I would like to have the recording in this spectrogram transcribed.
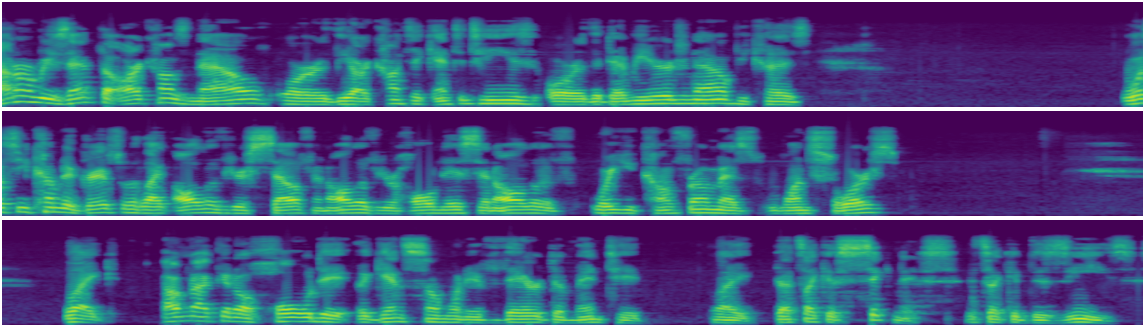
I don't resent the archons now or the archontic entities or the demiurge now because once you come to grips with like all of yourself and all of your wholeness and all of where you come from as one source, like I'm not gonna hold it against someone if they're demented. Like that's like a sickness. It's like a disease.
